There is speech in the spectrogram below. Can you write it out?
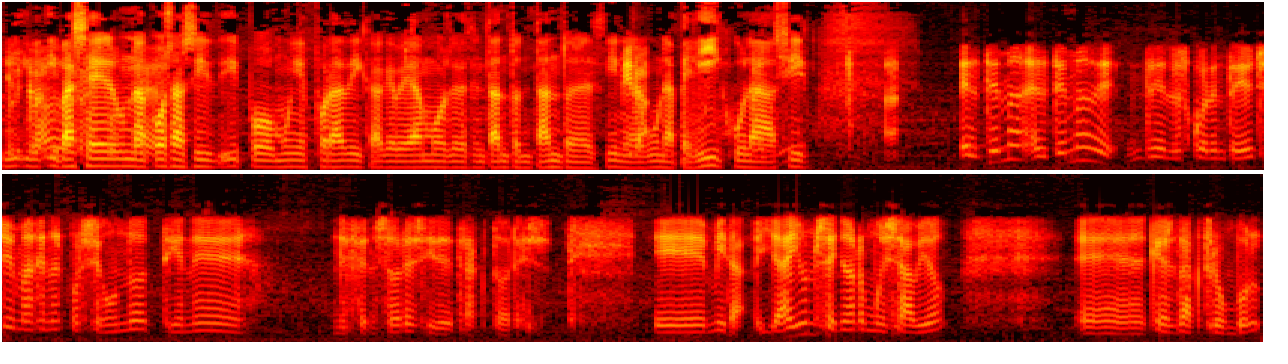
¿Y, va a ser una cosa así tipo muy esporádica que veamos de vez en tanto en tanto en el cine, Mira, alguna película allí- así? El tema, el tema de, de los 48 imágenes por segundo tiene defensores y detractores. Eh, mira, ya hay un señor muy sabio eh, que es Doug Trumbull,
